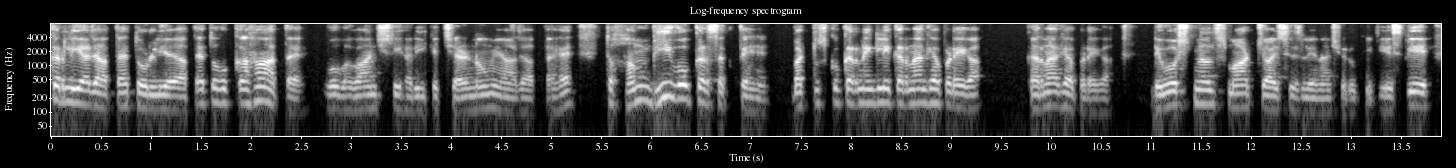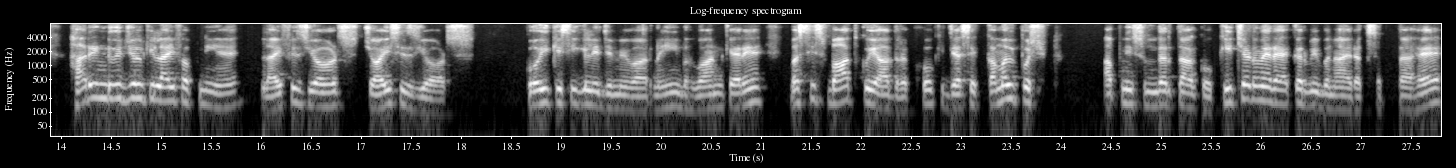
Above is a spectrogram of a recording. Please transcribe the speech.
कर लिया जाता है, तोड़ लिया जाता है तो वो कहाँ आता है? वो भगवान श्री हरि के चरणों में आ जाता है। तो हम भी वो कर सकते हैं, बट उसको करने के लिए करना क्या पड़ेगा? करना क्या पड़ेगा? डिवोशनल स्मार्ट चॉइसेस लेना शुरू कीजिए। इसलिए हर इंडिविजुअल की लाइफ अपनी है। Life is yours choice is yours कोई किसी के लिए जिम्मेवार नहीं, भगवान कह रहे हैं। बस इस बात को याद रखो कि जैसे कमल पुष्प अपनी सुंदरता को कीचड़ में रहकर भी बनाए रख सकता है,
